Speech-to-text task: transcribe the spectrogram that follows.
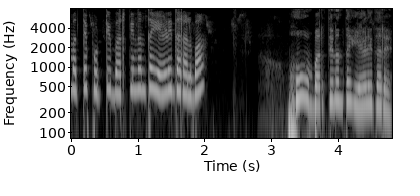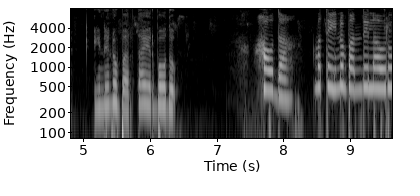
ಮತ್ತೆ ಪುಟ್ಟಿ ಬರ್ತೀನಂತ ಹೇಳಿದಾರಲ್ವಾ? ಹ್ಞೂ, ಬರ್ತೀನಂತ ಹೇಳಿದ್ದಾರೆ. ಇನ್ನೇನು ಬರ್ತಾ ಇರ್ಬೋದು. ಹೌದಾ? ಮತ್ತೆ ಇನ್ನು ಬಂದಿಲ್ಲ ಅವರು?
